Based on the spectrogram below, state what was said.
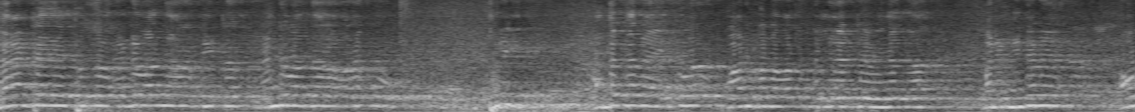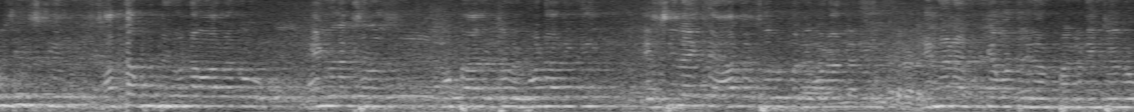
కరెంట్ ఏదైతుందో రెండు వందల లీటర్ రెండు వందల వరకు ఫ్రీ అంతకన్నా ఎక్కువ వాడుకున్న వాళ్ళకి బిల్లు కట్టే విధంగా మరి నిన్ననే హౌసెస్కి సొంత భూమి ఉన్న వాళ్ళకు ఐదు లక్షల రూపాయలతో ఇవ్వడానికి ఎస్సీలు అయితే ఆరు లక్షల రూపాయలు ఇవ్వడానికి నిన్ననే ముఖ్యమంత్రి గారు ప్రకటించారు.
